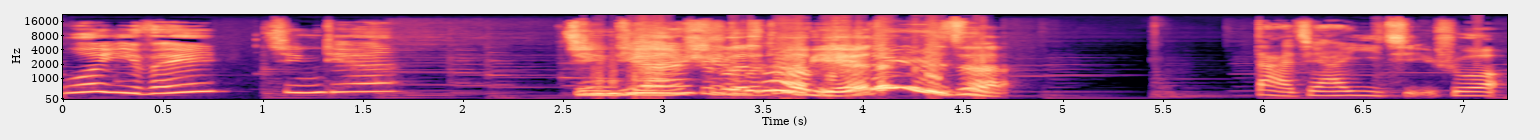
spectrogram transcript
我以为今天今天是个特别的日子。大家一起说：“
